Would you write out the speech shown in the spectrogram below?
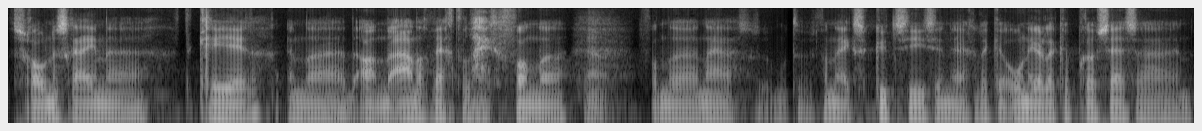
schone schijn te creëren. En de, de aandacht weg te leiden van, Ja. Van, de, nou ja, van de executies en dergelijke oneerlijke processen. En,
